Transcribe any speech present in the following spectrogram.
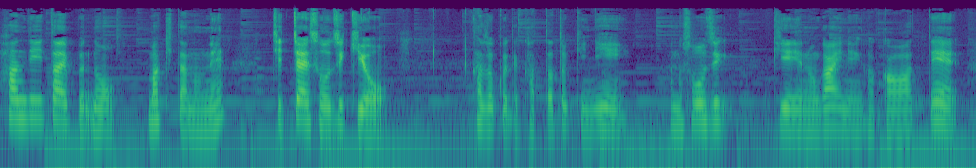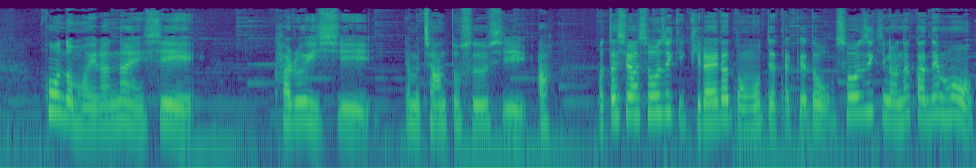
ハンディタイプのマキタのねちっちゃい掃除機を家族で買った時にあの掃除機への概念が変わってコードもいらないし軽いしでもちゃんと吸うしあ私は掃除機嫌いだと思ってたけど掃除機の中でも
